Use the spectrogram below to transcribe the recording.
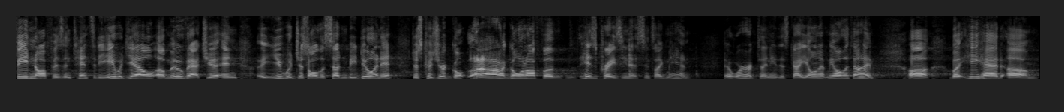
feeding off his intensity. He would yell a move at you, and you would just all of a sudden be doing it just because you're go- ah, going off of his craziness. And it's like, man, it worked. I need this guy yelling at me all the time. Uh, but he had. Um,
